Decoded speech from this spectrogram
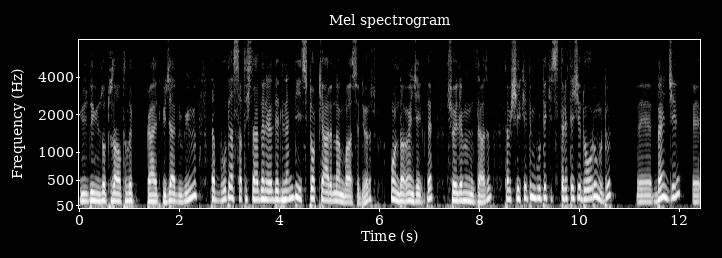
%136'lık gayet güzel bir büyüme. Tabi burada satışlardan elde edilen değil stok karından bahsediyoruz. Onu da öncelikle söylememiz lazım. Tabi şirketin buradaki strateji doğru mudur? E, bence e,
